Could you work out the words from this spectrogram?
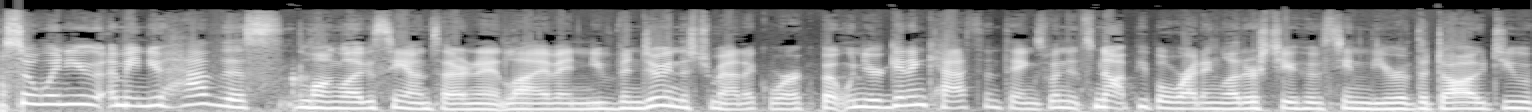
So when you, I mean, you have this long legacy on Saturday Night Live, and you've been doing this dramatic work. But when you're getting cast and things, when it's not people writing letters to you who've seen The Year of the Dog, do you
